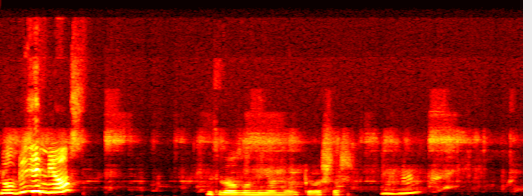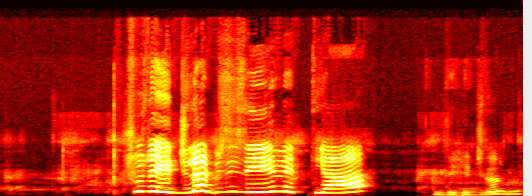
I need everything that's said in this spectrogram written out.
Yo biz yemiyoruz. Neyse daha zombi gelmiyor arkadaşlar. Hı hı. Şu zehirciler bizi zehir etti ya. Zehirciler mi?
